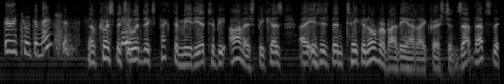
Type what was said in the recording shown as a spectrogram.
spiritual dimensions. Of course, but they, you wouldn't expect the media to be honest because uh, it has been taken over by the anti-Christians. That, that's the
